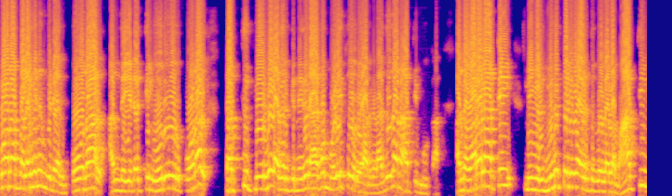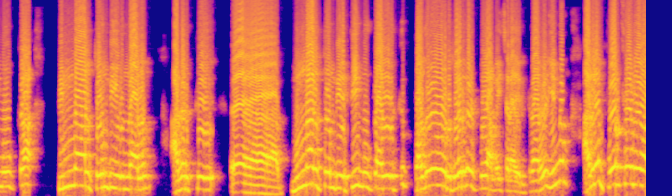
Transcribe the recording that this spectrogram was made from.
போனா பலகீனம் கிடையாது. போனால் அந்த இடத்தில் ஒருவர் போனால் பத்து பேர்கள் அதற்கு நிகராக முளைத்து வருவார்கள். அதுதான் அதிமுக. அந்த வரலாற்றை நீங்கள் மிக தெளிவாக எடுத்துக்கொள்ளலாம் அதிமுக பின்னால் தோன்றி இருந்தாலும் அதற்கு முன்னால் தோன்றிய திமுகவிற்கு பதினோரு பேர்கள் போய் அமைச்சராக இருக்கிறார்கள் இன்னும் அதுலயும் போர்ட்போலியோ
